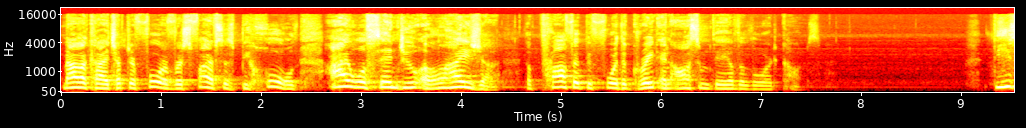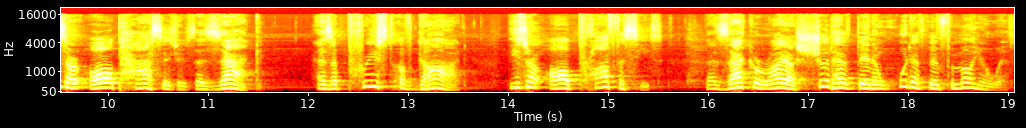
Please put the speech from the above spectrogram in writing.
Malachi chapter 4, verse 5 says, Behold, I will send you Elijah, the prophet, before the great and awesome day of the Lord comes. These are all passages that Zach as a priest of God. These are all prophecies that Zechariah should have been and would have been familiar with.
